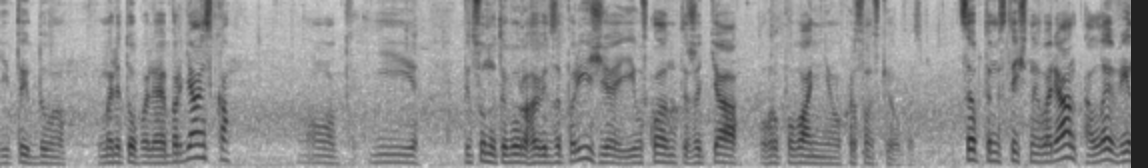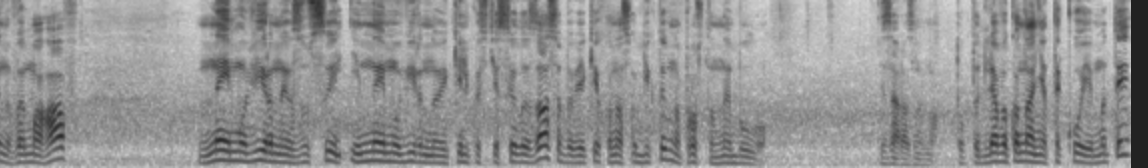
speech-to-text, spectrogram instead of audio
дійти до Мелітополя і Бердянська. От, і відсунути ворога від Запоріжжя і ускладнити життя угрупуванню в Херсонській області. Це оптимістичний варіант, але він вимагав неймовірних зусиль і неймовірної кількості сил і засобів, яких у нас об'єктивно просто не було. І зараз нема. Тобто для виконання такої мети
